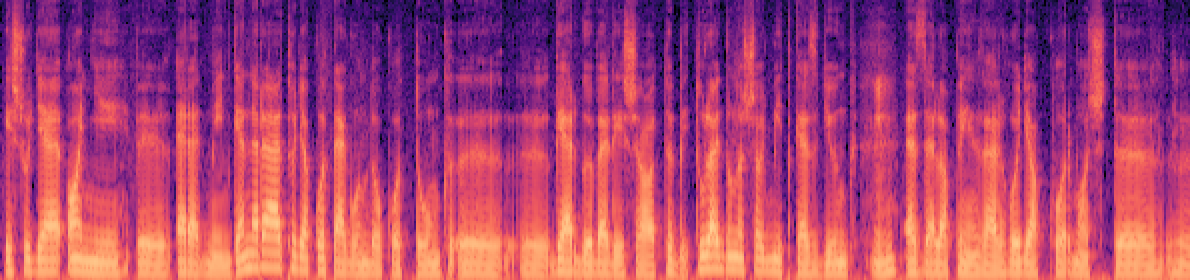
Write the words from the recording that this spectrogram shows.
és ugye annyi ö, eredményt generált, hogy akkor elgondolkodtunk ö, ö, Gergővel és a többi tulajdonosa, hogy mit kezdjünk uh-huh. ezzel a pénzzel, hogy akkor most ö, ö,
